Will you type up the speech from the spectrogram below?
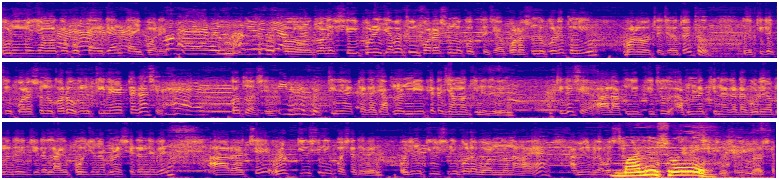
পূর্ণ পুরনো জামা কাপড় তাই দেন তাই পরে। ও তাহলে সেই পরে যাবা তুমি পড়াশোনা করতে চাও। পড়াশোনা করে তুমি বড় হতে চাও তাই তো? যে ঠিক আছে তুমি পড়াশোনা করো ওখানে তিন হাজার টাকা আছে? হ্যাঁ। কত আছে? তিন হাজার। টাকা আছে। আপনার মেয়েকে একটা জামা কিনে দেবেন ঠিক আছে? আর আপনি কিছু আপনারা কেনাকাটা করে আপনাদের যেটা লাগে প্রয়োজন আপনারা সেটা নেবেন। আর হচ্ছে ওর টিউশনি পয়সা দেবেন। ওই জন্য টিউশনি পড়া বন্ধ না হয় হ্যাঁ? আমি ওর ব্যবস্থা মানুষ হয়ে পয়সা।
